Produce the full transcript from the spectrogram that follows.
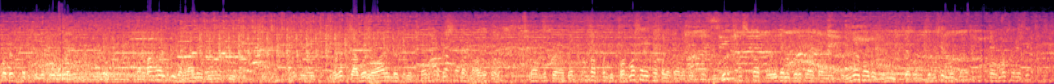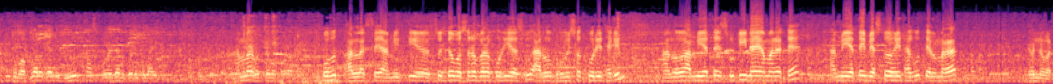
পদক্ষেপ বুলি ক'ব লাগিব ঘৰত যাব নোৱাৰিলেও কিন্তু মাজতো তেওঁলোকে বিহুৰ সাজপাৰ পৰিধান কৰি পেলাই তেওঁলোকে সুন্দৰভাৱে বিহু উদযাপন কৰিছে নতুন কৰ্মচাৰী আছে আপোনালোকে আজি বিহুৰ সাজ পৰিধান কৰি পেলাই আমাৰ? বহুত ভাল লাগছে। আমি চৈধ্য বছৰৰ পৰা কৰি আছোঁ আৰু ভৱিষ্যত কৰি থাকিম। আৰু আমি ইয়াতে ছুটি নাই আমাৰ ইয়াতে। আমি ইয়াতে ব্যস্ত হৈ থাকোঁ তেলমাৰাত। ধন্যবাদ।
